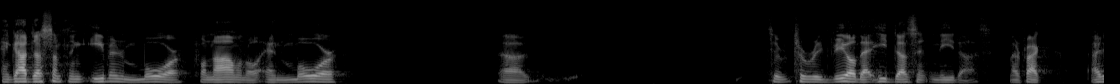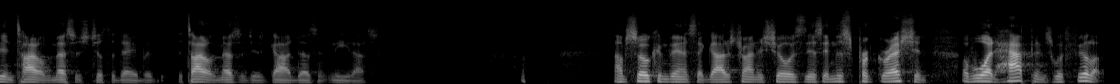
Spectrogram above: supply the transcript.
And God does something even more phenomenal and more uh, to, to reveal that he doesn't need us. Matter of fact, I didn't title the message till today, but the title of the message is God Doesn't Need Us. I'm so convinced that God is trying to show us this in this progression of what happens with Philip.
